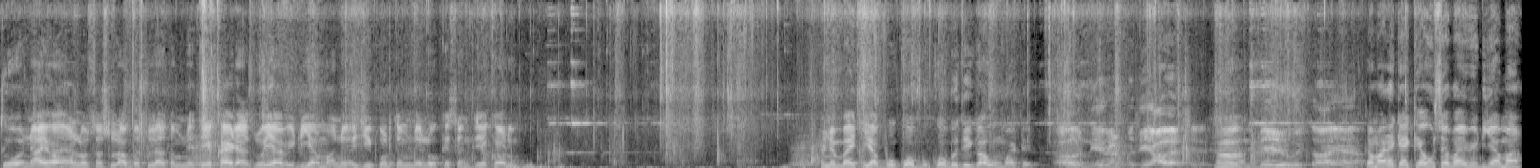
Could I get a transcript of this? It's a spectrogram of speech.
તો અને આવ્યા હાલો સસલા બસલા તમને દેખાડ્યા જોયા વિડીયામાં અને હજી પણ તમને લોકેશન દેખાડું. અને બાકી આ ભૂકો ભૂકો બધી ગાવું માટે. બધી આવે છે. હા. દેવી હોય તો અહીંયા તમારે ક્યાંય કેવું છે ભાઈ વિડીયામાં?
